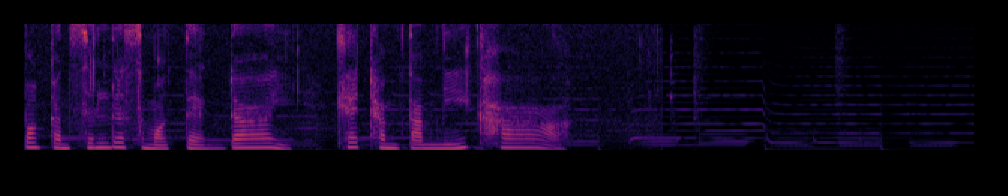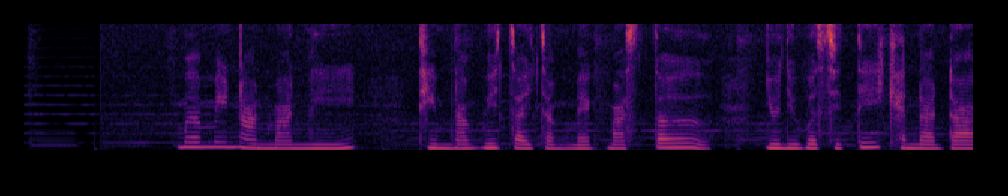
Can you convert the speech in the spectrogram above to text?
ป้องกันเส้นเลือดสมองแตกได้ แค่ทำตามนี้ค่ะ เมื่อไม่นานมานี้ ทีมนักวิจัยจาก McMaster University Canada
